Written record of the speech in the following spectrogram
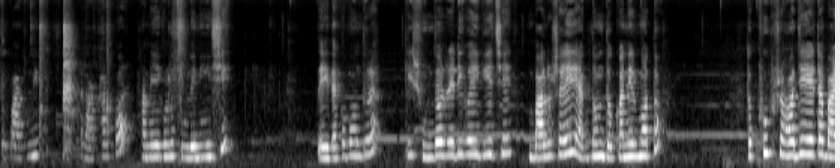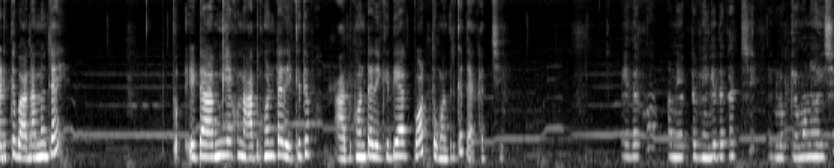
তো পাঁচ মিনিট আমি এগুলো তুলে নিয়েছি তো এই দেখো বন্ধুরা, কি সুন্দর রেডি হয়ে গিয়েছে বালুশাহি একদম দোকানের মতো। তো খুব সহজে এটা বাড়িতে বানানো যায়। তো এটা আমি এখন আধ ঘণ্টা রেখে দেব। আধ ঘণ্টা রেখে দেওয়ার পর তোমাদেরকে দেখাচ্ছি। এই দেখো, আমি একটা ভেঙে দেখাচ্ছি, এগুলো কেমন হয়েছে।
